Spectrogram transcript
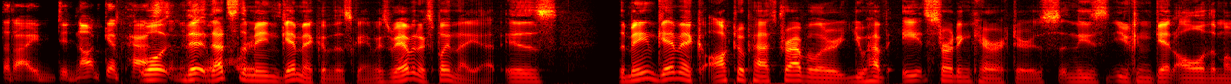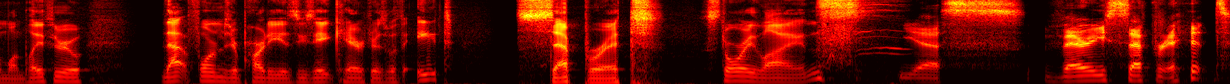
that I did not get past. well, until th- that's the main gimmick of this game because we haven't explained that yet. Is the main gimmick Octopath Traveler? You have eight starting characters, and these you can get all of them on one playthrough. That forms your party as these eight characters with eight separate storylines, yes, very separate.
